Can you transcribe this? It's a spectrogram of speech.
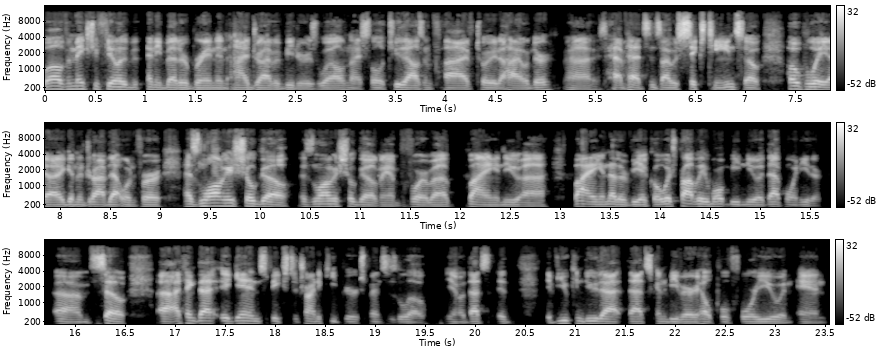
Well, if it makes you feel any better, Brandon, I drive a beater as well. Nice little 2005 Toyota Highlander. Uh, have had since I was 16. So hopefully, I'm uh, going to drive that one for as long as she'll go. As long as she'll go, man. Before uh, buying a new, uh, buying another vehicle, which probably won't be new at that point either. Um, so uh, I think that again speaks to trying to keep your expenses low. You know, that's if you can do that, that's going to be very helpful for you. And and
